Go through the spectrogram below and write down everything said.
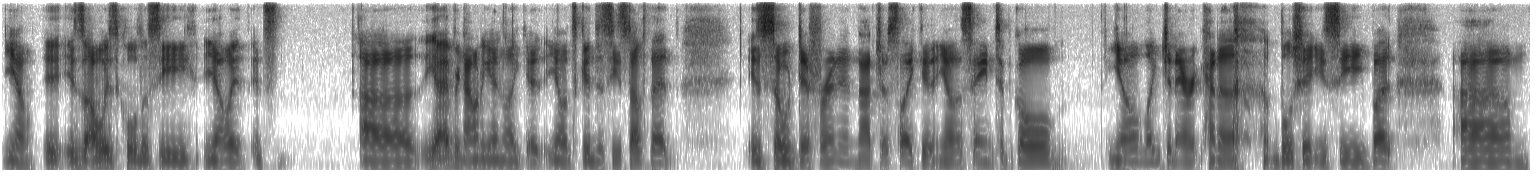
you know, it is always cool to see. You know, it, it's uh, yeah, every now and again, like it, you know, it's good to see stuff that is so different and not just like you know the same typical, you know, like generic kind of bullshit you see, but um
